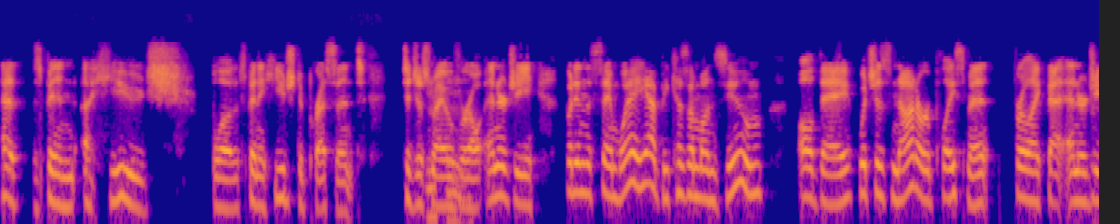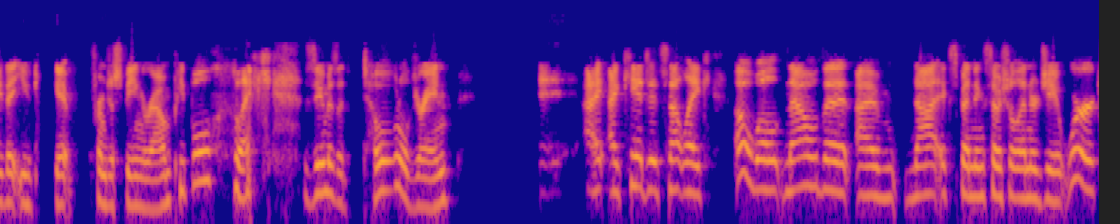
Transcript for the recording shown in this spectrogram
has been a huge blow. It's been a huge depressant to just my mm-hmm. overall energy. But in the same way, yeah, because I'm on Zoom all day, which is not a replacement for like that energy that you get from just being around people. Like Zoom is a total drain. I, I can't, it's not like, oh, well, now that I'm not expending social energy at work,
